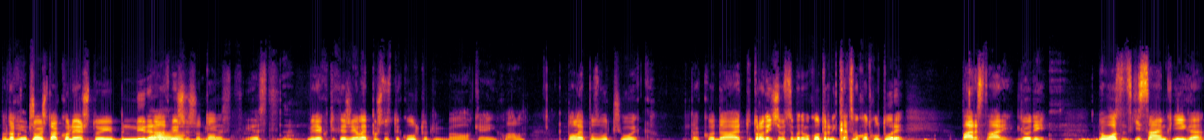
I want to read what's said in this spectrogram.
Pa dakle, jer- čuješ tako nešto i ni ne razmišljaš o tome. Jest, jest, da. Mi neko ti kaže, je lepo što ste kulturni. Ba, ok, hvala. To lepo zvuči uvek. Tako da, eto, trudit ćemo se, budemo kulturni. Kad smo kod kulture? Par stvari. Ljudi, Novosadski sajam knjiga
